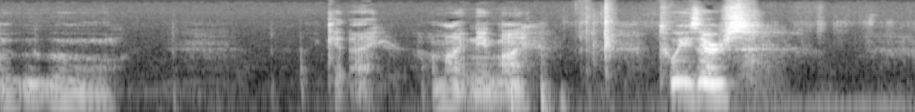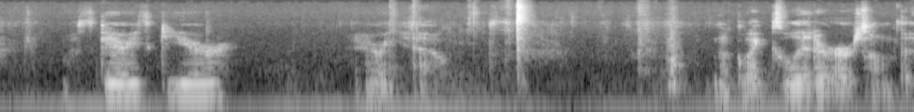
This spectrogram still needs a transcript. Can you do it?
Ooh. Okay, I might need my tweezers. Scary skewer. There we go. Look like glitter or something.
